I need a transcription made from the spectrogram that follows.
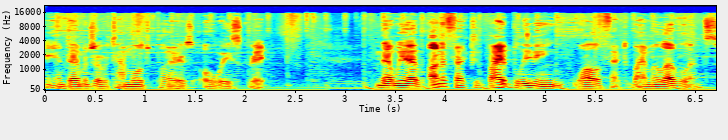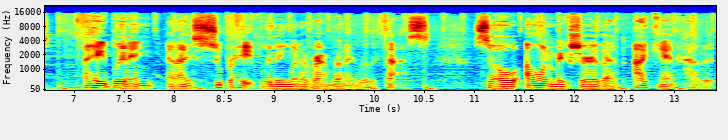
and damage over time multiplier is always great. And then we have unaffected by bleeding while affected by malevolence. I hate bleeding and I super hate bleeding whenever I'm running really fast. So I want to make sure that I can't have it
